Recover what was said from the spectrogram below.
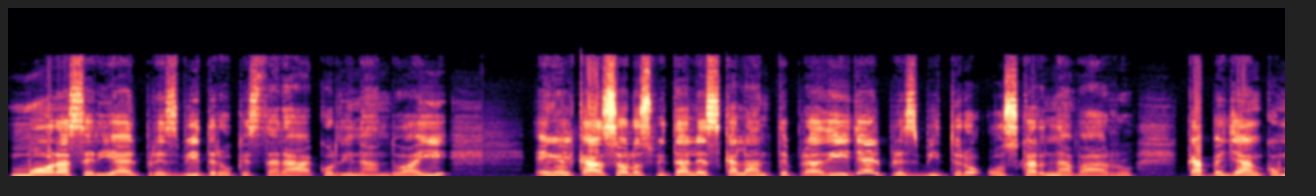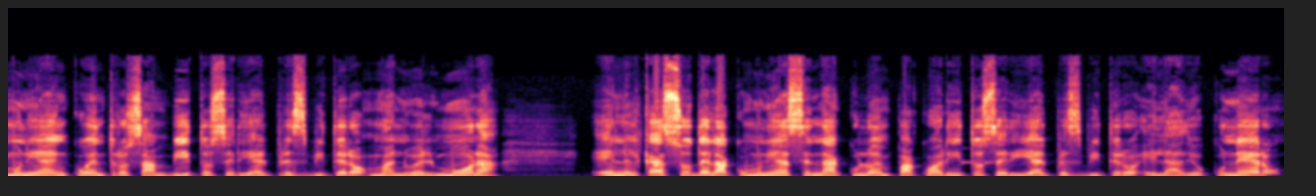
Mora sería el presbítero que estará coordinando ahí. En el caso del Hospital Escalante Pradilla, el presbítero Óscar Navarro. Capellán Comunidad Encuentro San Vito sería el presbítero Manuel Mora. En el caso de la comunidad Cenáculo en Pacuarito sería el presbítero Eladio Cunero.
